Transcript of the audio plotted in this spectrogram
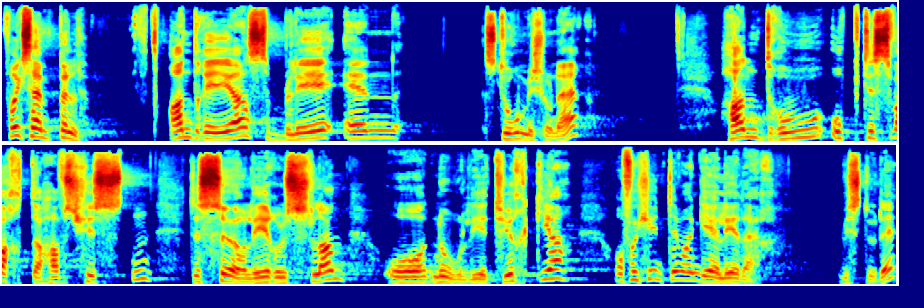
For eksempel, Andreas ble en stor misjonær. Han dro opp til Svartehavskysten, det sørlige Russland og nordlige Tyrkia og forkynte evangeliet der. Visste du det?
